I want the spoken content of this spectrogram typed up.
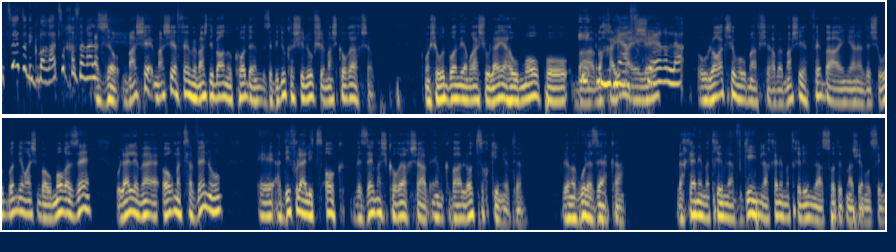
לצאת, אני כבר רצה חזרה ל... אז זהו, מה, שיפה במה שדיברנו קודם, זה בדיוק השילוב של מה שקורה עכשיו. כמו שרות בונדי אמרה, שאולי ההומור פה, בחיים האלה, לה... הוא לא רק שהוא מאפשר, אבל מה שיפה בעניין הזה, שרות בונדי אמרה שבהומור הזה, אולי לאור מצבנו, אה, עדיף אולי לצעוק, וזה מה שקורה עכשיו, הם כבר לא צוחקים יותר, והם עברו לזעקה. לכן הם מתחילים להפגין, לכן הם מתחילים לעשות את מה שהם עושים.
